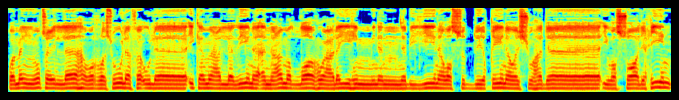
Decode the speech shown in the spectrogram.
ومن يطع الله والرسول فأولئك مع الذين أنعم الله عليهم من النبيين والصديقين والشهداء والصالحين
